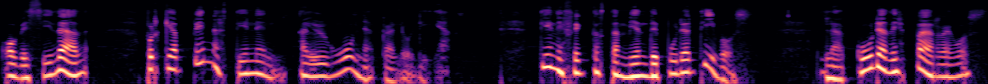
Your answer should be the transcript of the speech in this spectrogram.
obesidad, porque apenas tienen alguna caloría. Tiene efectos también depurativos. La cura de espárragos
